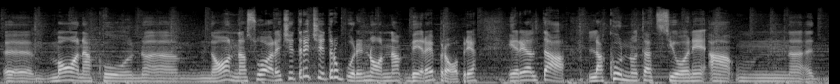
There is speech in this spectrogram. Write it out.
ehm, monaco, n- nonna, suora eccetera eccetera oppure nonna vera e propria. In realtà la connotazione ha un, eh,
